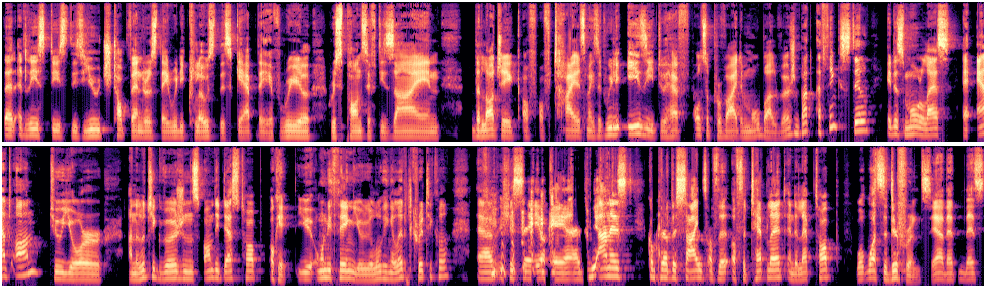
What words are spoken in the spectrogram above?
that at least these these huge top vendors they really closed this gap. They have real responsive design. The logic of of tiles makes it really easy to have also provide a mobile version. But I think still it is more or less an add-on to your analytic versions on the desktop. Okay, the only thing you're looking a little critical um, if you say, okay, uh, to be honest, compare the size of the of the tablet and the laptop. What, what's the difference? Yeah, that that's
